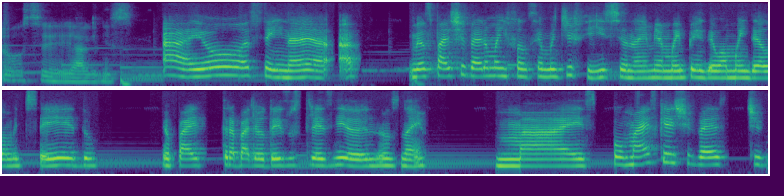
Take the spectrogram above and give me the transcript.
E Você, Agnes. Ah, eu, assim, né? a- Meus pais tiveram uma infância muito difícil, né? Minha mãe perdeu a mãe dela muito cedo. Meu pai trabalhou desde os 13 anos, né? Mas, por mais que eles tivessem, ti-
